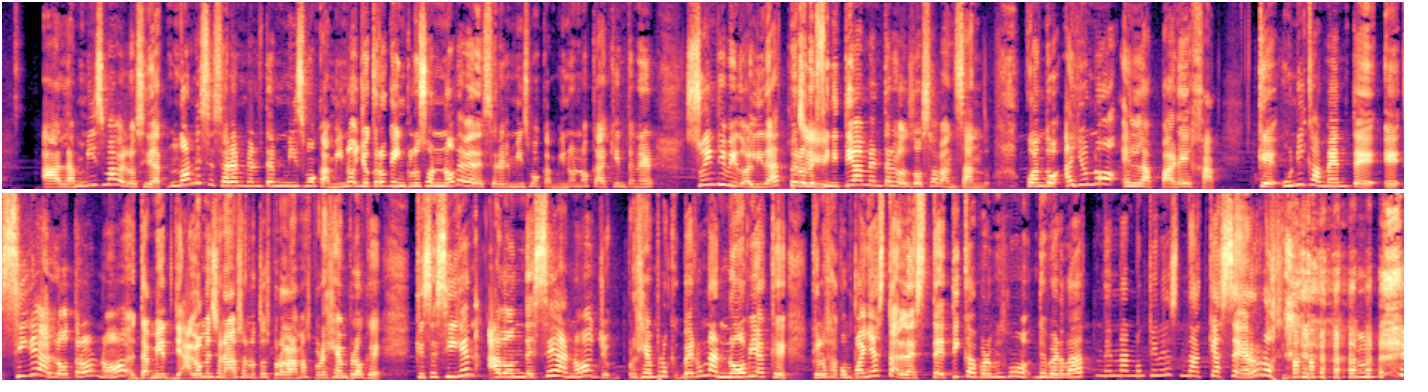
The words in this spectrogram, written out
a la misma velocidad, no necesariamente el mismo camino, yo creo que incluso no debe de ser el mismo camino, ¿no? Cada quien tener su individualidad, pero Sí. definitivamente los dos avanzando. Cuando hay uno en la pareja que únicamente eh, sigue al otro, ¿no? También ya lo mencionamos en otros programas, por ejemplo, que, que se siguen a donde sea, ¿no? Yo, por ejemplo, ver una novia que, que los acompaña hasta la estética, para mí es como, de verdad, nena, no tienes nada que hacer.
